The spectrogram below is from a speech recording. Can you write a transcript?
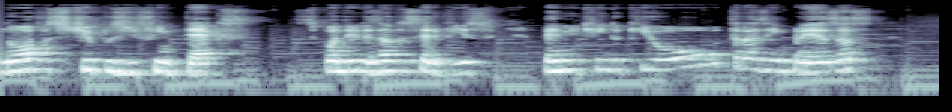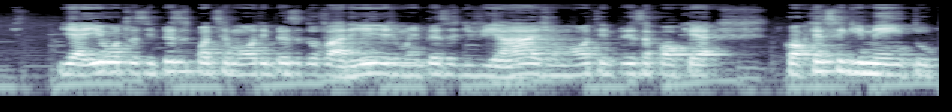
novos tipos de fintechs disponibilizando serviço, permitindo que outras empresas, e aí outras empresas pode ser uma outra empresa do varejo, uma empresa de viagem, uma outra empresa qualquer, qualquer segmento,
